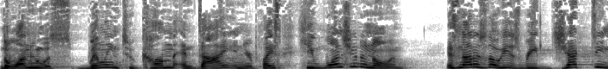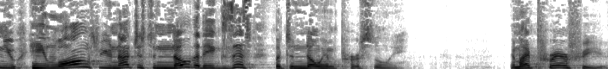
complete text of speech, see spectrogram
the one who was willing to come and die in your place, he wants you to know him. It's not as though he is rejecting you. He longs for you not just to know that he exists, but to know him personally. And my prayer for you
